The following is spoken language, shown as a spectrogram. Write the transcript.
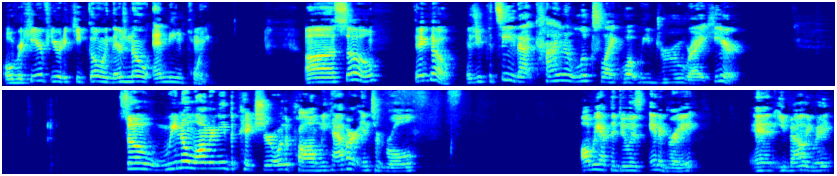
Over here, if you were to keep going, there's no ending point. Uh, so, there you go. As you can see, that kind of looks like what we drew right here. So, we no longer need the picture or the problem. We have our integral all we have to do is integrate and evaluate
